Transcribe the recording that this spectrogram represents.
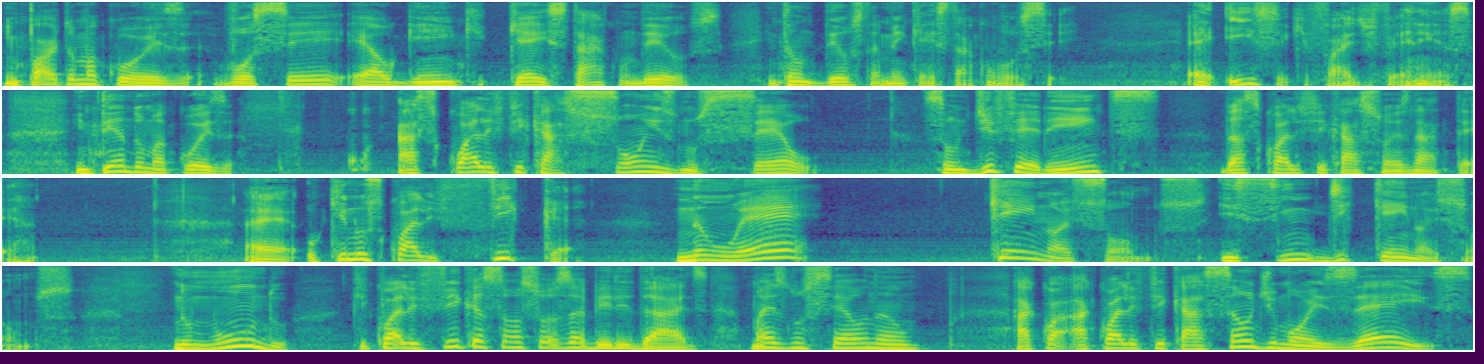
Importa uma coisa: você é alguém que quer estar com Deus, então Deus também quer estar com você. É isso que faz diferença. Entenda uma coisa: as qualificações no céu são diferentes das qualificações na terra. É, o que nos qualifica não é quem nós somos, e sim de quem nós somos. No mundo, que qualifica são as suas habilidades, mas no céu não. A, a qualificação de Moisés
